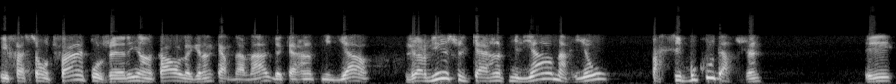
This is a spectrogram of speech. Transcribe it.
et façon de faire pour gérer encore le grand carnaval de 40 milliards. Je reviens sur le 40 milliards, Mario, parce que c'est beaucoup d'argent. Et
